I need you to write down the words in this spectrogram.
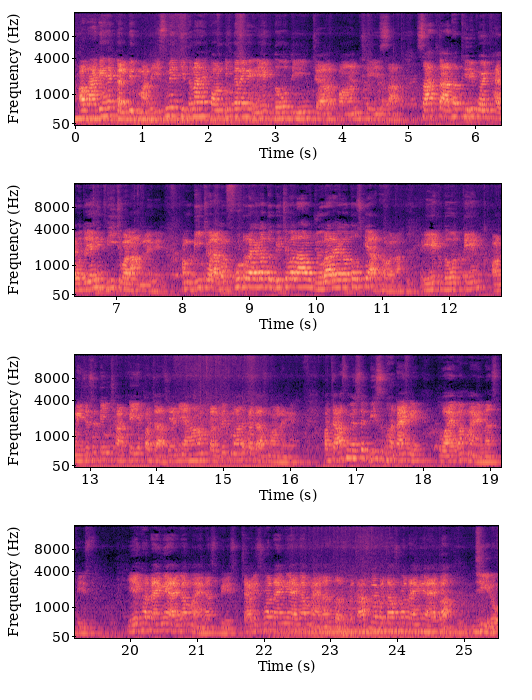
अब आगे है कल्पित माध्य इसमें कितना है? काउंटिंग करेंगे। एक, दो, तीन, चार, पाँच, छह, सात। सात का आधा थ्री पॉइंट फाइव होता है, यानी बीच वाला हम लेंगे। हम बीच वाला, अगर फुट रहेगा तो बीच वाला, और जोड़ा रहेगा तो उसके आधा वाला। एक, दो, तीन, और नीचे से तीन छाट के ये पचास, यानी यहाँ हम कल्पित माध्य पचास मान लेंगे। पचास में से बीस घटाएँगे तो आएगा माइनस तीस। ये घटाएँगे, आएगा माइनस बीस। चालीस घटाएँगे, आएगा माइनस दस। पचास में पचास घटाएँगे, आएगा ज़ीरो।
